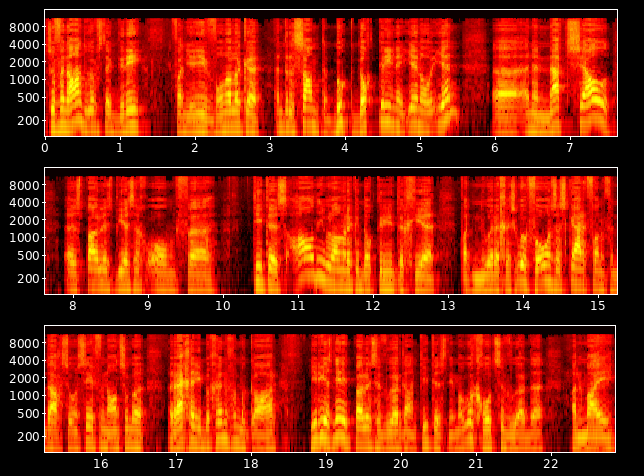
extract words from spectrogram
So vanaand hoofstuk 3 van hierdie wonderlike interessante boek Doktrine 101. Uh in 'n nutshell is Paulus besig om vir Titus al die belangrike doktrine te gee wat nodig is ook vir ons as kerk van vandag. So ons sê vanaand sommer reg aan die begin van mekaar, hierdie is nie net Paulus se woorde aan Titus nie, maar ook God se woorde aan my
